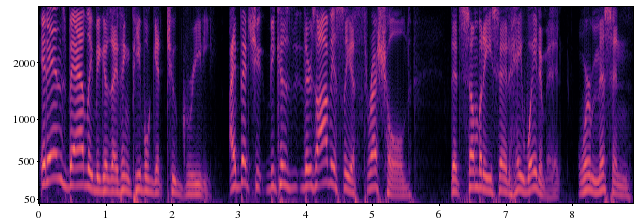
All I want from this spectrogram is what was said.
It ends badly because I think people get too greedy. I bet you because there's obviously a threshold that somebody said, "Hey, wait a minute, we're missing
